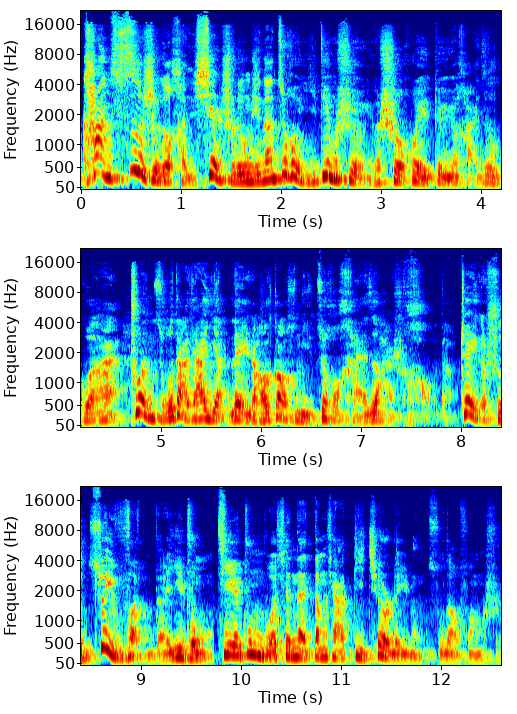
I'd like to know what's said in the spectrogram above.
看似是个很现实的东西，但最后一定是有一个社会对于孩子的关爱，赚足大家眼泪，然后告诉你最后孩子还是好的，这个是最稳的一种接中国现在当下地气儿的一种塑造方式。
